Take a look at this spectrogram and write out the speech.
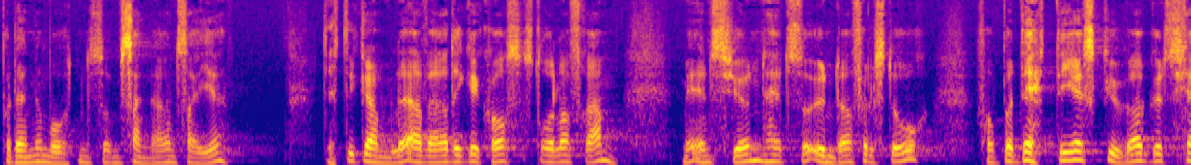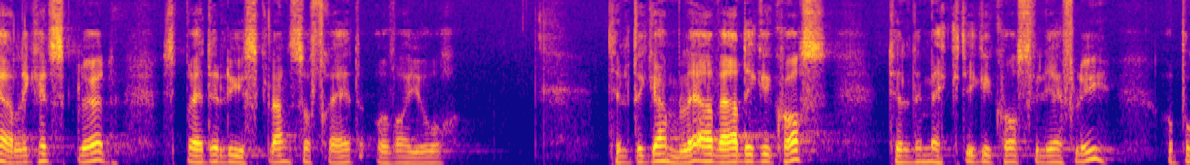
på denne måten som sangeren sier. Dette gamle, ærverdige kors stråler fram med en skjønnhet så underfull stor, for på dette jeg skuer Guds kjærlighetsglød, spredde lysglans og fred over jord. Til det gamle, ærverdige kors, til det mektige kors vil jeg fly, og på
